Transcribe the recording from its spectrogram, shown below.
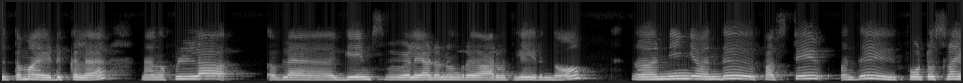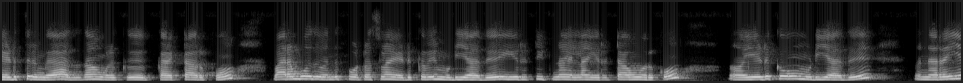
சுத்தமாக எடுக்கலை. நாங்கள் ஃபுல்லாக விளா கேம்ஸ் விளையாடணுங்கிற ஆர்வத்திலே இருந்தோம். நீங்கள் வந்து ஃபஸ்ட்டே வந்து ஃபோட்டோஸ்லாம் எடுத்துருங்க. அதுதான் உங்களுக்கு கரெக்டாக இருக்கும். வரும்போது வந்து ஃபோட்டோஸ்லாம் எடுக்கவே முடியாது. இருட்டிட்டுனா எல்லாம் இருட்டாகவும் இருக்கும். எடுக்கவும் முடியாது. நிறைய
